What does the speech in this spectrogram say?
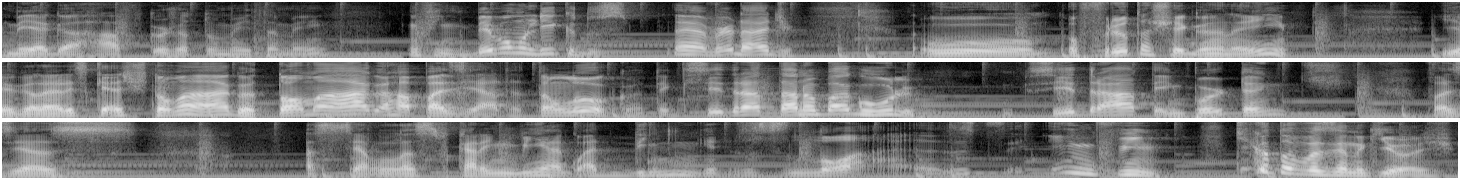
meia garrafa que eu já tomei também. Enfim, bebam líquidos. É verdade. O, o frio tá chegando aí e a galera esquece de tomar água. Toma água, rapaziada. Tão louco? Tem que se hidratar no bagulho. Se hidrata, é importante. Fazer as, as células ficarem bem aguadinhas. Nossa. Enfim, o que, que eu tô fazendo aqui hoje?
